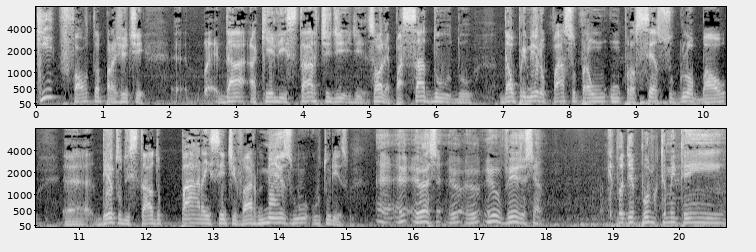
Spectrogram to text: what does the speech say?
que falta para a gente é, dar aquele start de, de olha, passar do, do dar o primeiro passo para um, um, processo global é, dentro do Estado para incentivar mesmo o turismo? É, eu, eu, eu, eu, vejo assim, que o poder público também tem,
